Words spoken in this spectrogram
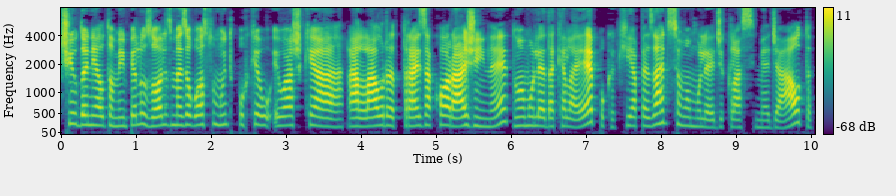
tio Daniel também pelos olhos, mas eu gosto muito porque eu, eu acho que a, a Laura traz a coragem, né? De uma mulher daquela época que, apesar de ser uma mulher de classe média alta,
